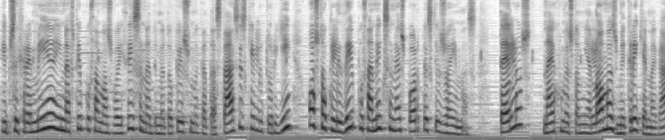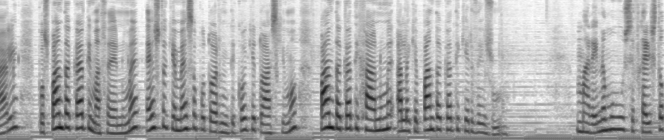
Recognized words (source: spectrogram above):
Η ψυχραιμία είναι αυτή που θα μας βοηθήσει να αντιμετωπίσουμε καταστάσεις και λειτουργεί ως το κλειδί που θα ανοίξει νέες πόρτες στη ζωή μας. Τέλος, να έχουμε στο μυαλό μας, μικρή και μεγάλη, πως πάντα κάτι μαθαίνουμε, έστω και μέσα από το αρνητικό και το άσχημο, πάντα κάτι χάνουμε, αλλά και πάντα κάτι κερδίζουμε. Μαρίνα μου, σε ευχαριστώ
